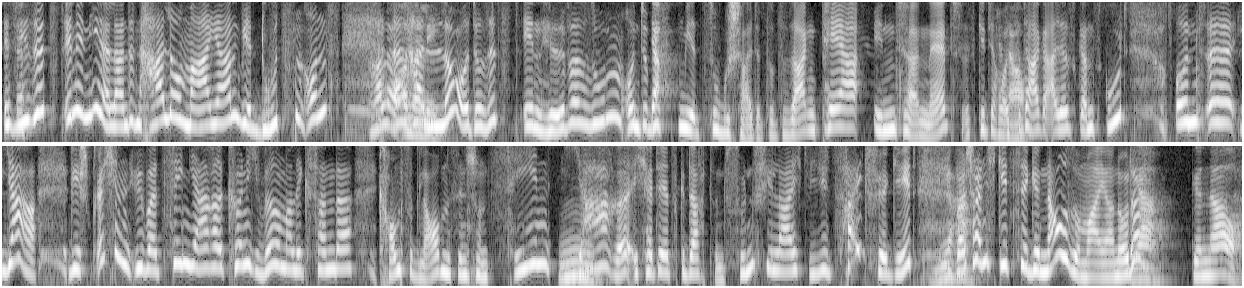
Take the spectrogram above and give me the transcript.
Sie sitzt in den Niederlanden. Hallo Marjan, wir duzen uns. Hallo, äh, Hallo, du sitzt in Hilversum und du ja. bist mir zugeschaltet sozusagen per Internet. Es geht ja genau. heutzutage alles ganz gut. Und äh, ja, wir sprechen über zehn Jahre König Wilhelm Alexander. Kaum zu glauben, es sind schon zehn mhm. Jahre. Ich hätte jetzt gedacht, sind fünf vielleicht, wie die Zeit vergeht. Ja. Wahrscheinlich geht es dir genauso, Marjan, oder? Ja. Genau,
